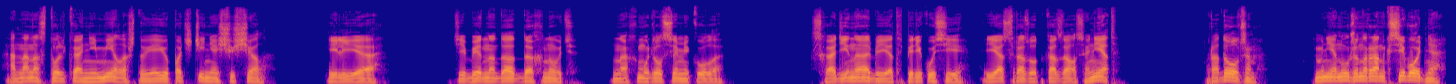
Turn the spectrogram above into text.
Она настолько онемела, что я ее почти не ощущал. «Илья, тебе надо отдохнуть», — нахмурился Микула. «Сходи на обед, перекуси». Я сразу отказался. «Нет». «Продолжим. Мне нужен ранг сегодня».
